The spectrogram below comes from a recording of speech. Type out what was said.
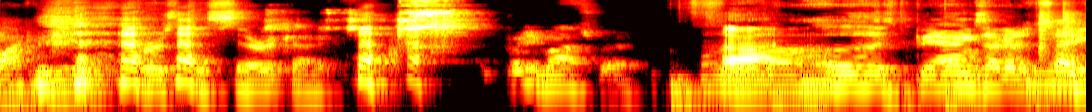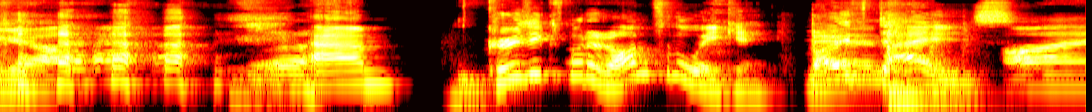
bike with you for us to Serico. Pretty much, bro. Oh, those bearings I've got to take out. um, Cruisix put it on for the weekend, both Man. days. I.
